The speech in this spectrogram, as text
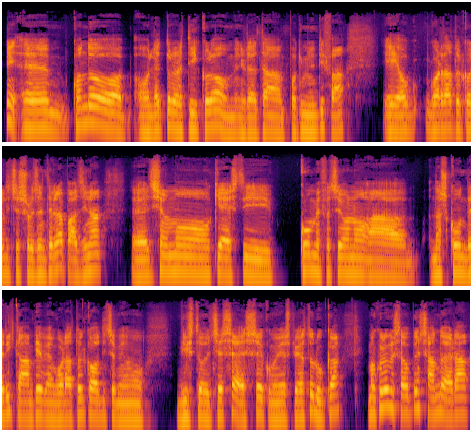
Sì, eh, quando ho letto l'articolo, in realtà pochi minuti fa, e ho guardato il codice sorgente della pagina, eh, ci siamo chiesti come facevano a nascondere i campi, abbiamo guardato il codice, abbiamo visto il CSS, come vi ha spiegato Luca, ma quello che stavo pensando era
